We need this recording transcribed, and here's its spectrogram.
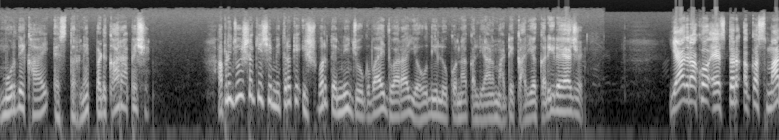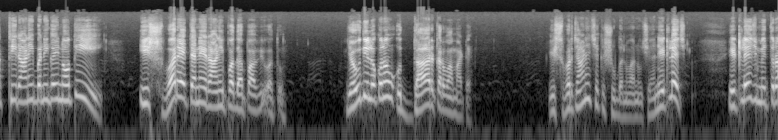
મોરદેખાઈ એસ્તરને પડકાર આપે છે. આપણે જોઈ શકીએ છીએ, મિત્ર, કે ઈશ્વર તેમની જોગવાઈ દ્વારા યહૂદી લોકોના કલ્યાણ માટે કાર્ય કરી રહ્યા છે. યાદ રાખો, એસ્તર અકસ્માતથી રાણી બની ગઈ નહોતી. ઈશ્વરે તેને રાણીપદ અપાવ્યું હતું. યહૂદી લોકોનો ઉદ્ધાર કરવા માટે. ઈશ્વર જાણે છે કે શું બનવાનું છે, અને એટલે જ એટલે જ, મિત્ર,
